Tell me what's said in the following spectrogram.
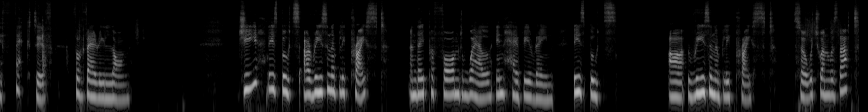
effective for very long. G, these boots are reasonably priced and they performed well in heavy rain. These boots are reasonably priced. So, which one was that?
